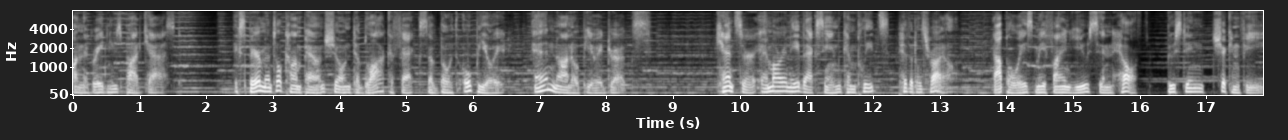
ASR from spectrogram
on the Great News Podcast, experimental compounds shown to block effects of both opioid and non opioid drugs. Cancer mRNA vaccine completes pivotal trial. Apple waste may find use in health boosting chicken feed.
